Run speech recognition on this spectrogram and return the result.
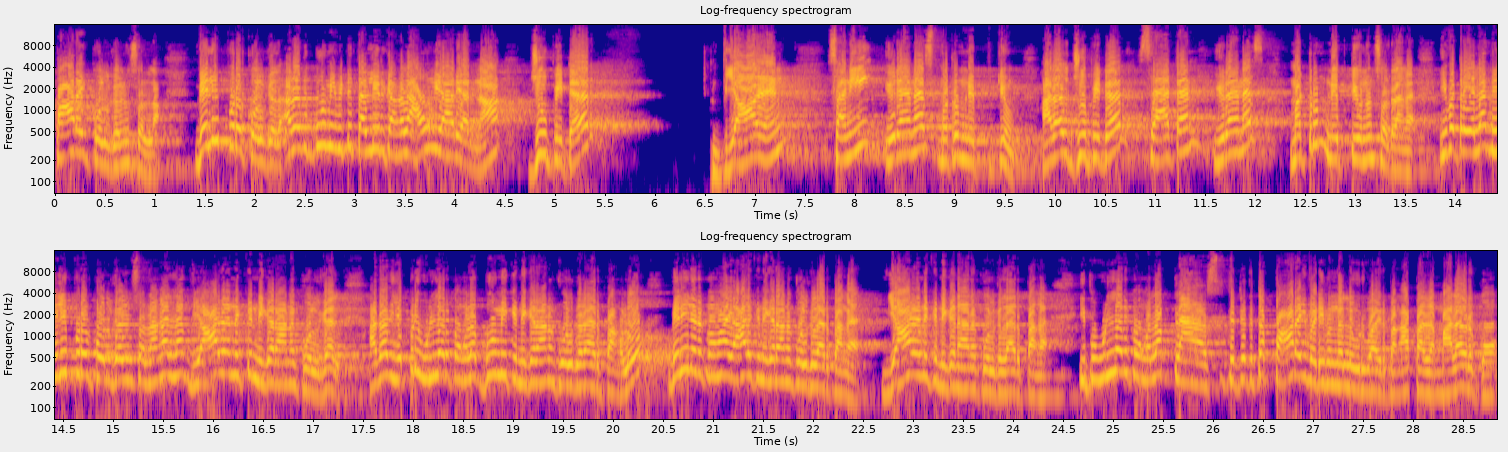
பாறை கோள்கள்னு சொல்லலாம். வெளிப்புற கோள்கள் அதாவது பூமி விட்டு தள்ளி இருக்காங்களா அவங்க யார் யாருன்னா? ஜூபிட்டர் வியாழன் சனி யுரேனஸ் மற்றும் நெப்டியூன். அதாவது ஜூபிட்டர் சாட்டன் யுரேனஸ் மற்றும் நெப்டியூன் சொல்றாங்க. இவற்றை எல்லாம் வெளிப்புற கோள்கள் சொல்றாங்க. எல்லாம் வியாழனுக்கு நிகரான கோள்கள். அதாவது எப்படி உள்ள இருக்கவங்களா பூமிக்கு நிகரான கோள்களா இருப்பாங்களோ வெளியில இருக்கவங்க யாருக்கு நிகரான கோள்களா இருப்பாங்க? வியாழனுக்கு நிகரான கோள்களா இருப்பாங்க. இப்ப உள்ள இருக்கவங்க எல்லாம் கிட்டத்தட்ட பாறை வடிவங்கள்ல உருவாயிருப்பாங்க. அப்ப அதுல மலை இருக்கும்.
